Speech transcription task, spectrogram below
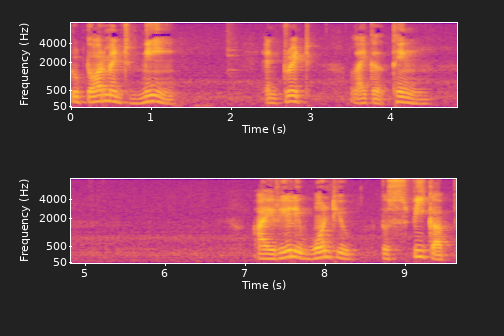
to torment me and treat like a thing? I really want you to speak up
